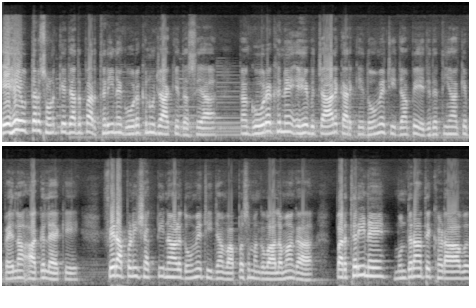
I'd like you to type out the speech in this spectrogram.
ਇਹ ਉੱਤਰ ਸੁਣ ਕੇ ਜਦ ਭਰਥਰੀ ਨੇ ਗੋਰਖ ਨੂੰ ਜਾ ਕੇ ਦੱਸਿਆ, ਤਾਂ ਗੋਰਖ ਨੇ ਇਹ ਵਿਚਾਰ ਕਰਕੇ ਦੋਵੇਂ ਚੀਜ਼ਾਂ ਭੇਜ ਦਿੱਤੀਆਂ ਕਿ ਪਹਿਲਾਂ ਅੱਗ ਲੈ ਕੇ ਫਿਰ ਆਪਣੀ ਸ਼ਕਤੀ ਨਾਲ ਦੋਵੇਂ ਚੀਜ਼ਾਂ ਵਾਪਸ ਮੰਗਵਾ ਲਵਾਂਗਾ। ਭਰਥਰੀ ਨੇ ਮੁੰਦਰਾਂ ਤੇ ਖੜਾਵ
